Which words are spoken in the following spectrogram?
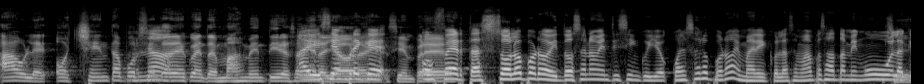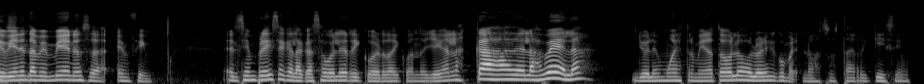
outlet 80% No. de descuento, es más mentira esa Ahí siempre que siempre ofertas solo por hoy, 12.95 y yo, ¿cuál solo por hoy, marico? La semana pasada también hubo, la Sí, que viene también viene, o sea, en fin. Él siempre dice que la casa huele rico, ¿verdad? Y cuando llegan las cajas de las velas, yo les muestro, mira todos los olores que compré. No, esto está riquísimo.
